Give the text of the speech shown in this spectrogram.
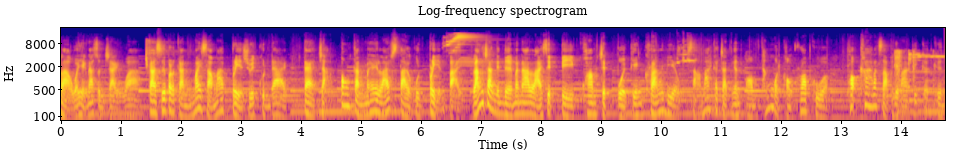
กล่าวไว้อย่างน่าสนใจว่า การซื้อประกันไม่สามารถเปลี่ยนชีวิตคุณได้ แต่จะป้องกันไม่ให้ไลฟ์สไตล์ของคุณเปลี่ยนไป หลังจากเหนื่อยๆมานานหลายสิบปี ความเจ็บป่วยเพียงครั้งเดียว สามารถขจัดเงินออมทั้งหมดของครอบครัว เพราะค่ารักษาพยาบาลที่เกิดขึ้น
